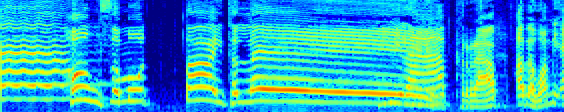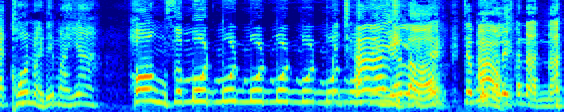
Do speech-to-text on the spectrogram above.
ห้องสมุดใต้ทะเลพี่รับครับ เอาแบบว่ามีแอคโคหน่อยได้ไหมอะ ห้องสมุดมุดมุดมุดมุดมุดมุดอย่างเงี้ยเหรอ จะพูดอะไรยาวขนาดนั้น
